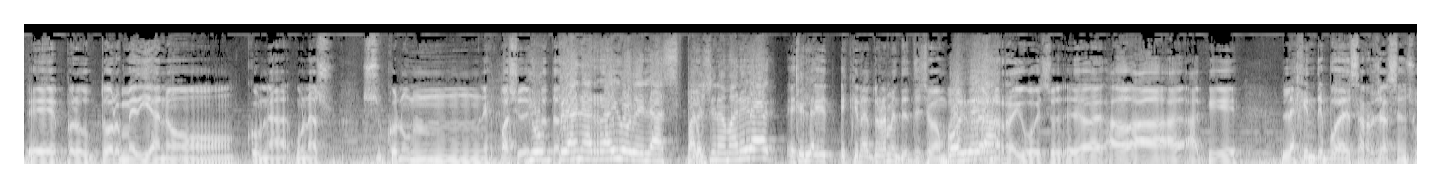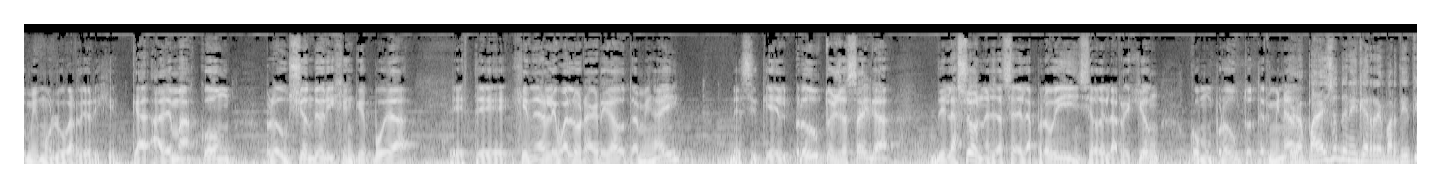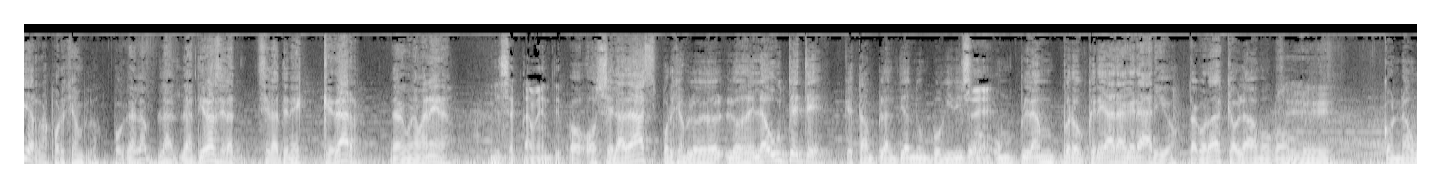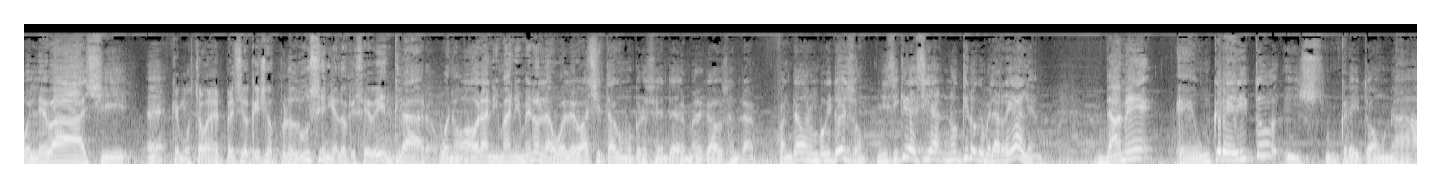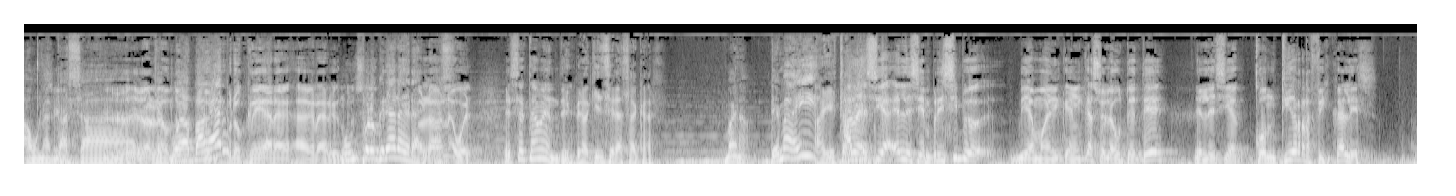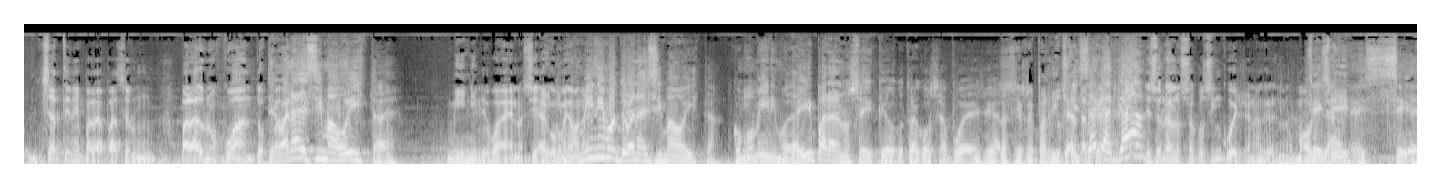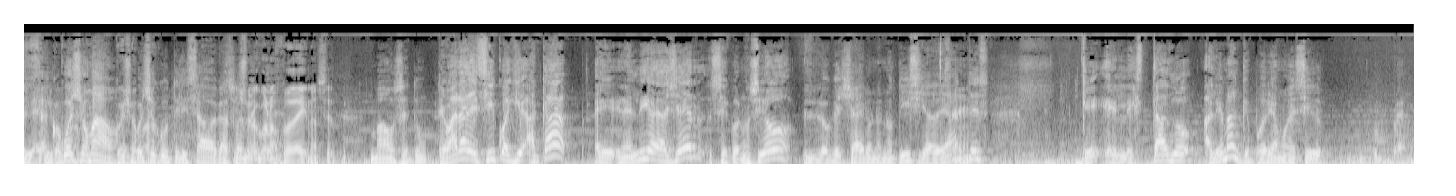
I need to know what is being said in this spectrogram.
eh, productor mediano con una, con, un espacio de y un plan arraigo de las para decir una manera es que, es que naturalmente te lleva un plan arraigo eso eh, a, que la gente pueda desarrollarse en su mismo lugar de origen que además con producción de origen que pueda este, generarle valor agregado también ahí es decir, que el producto ya salga de la zona, ya sea de la provincia o de la región, como un producto terminado. Pero para eso tenés que repartir tierras, por ejemplo, porque la, tierra se la, se la tenés que dar, de alguna manera. Exactamente. O, se la das, por ejemplo, los de la UTT, que están planteando un poquitito un plan procrear agrario. ¿Te acordás que hablábamos con, con Nahuel Levalli. ¿eh? Que mostraban el precio que ellos producen y a lo que se vende. Claro, bueno, ahora ni más ni menos Nahuel Levalli está como presidente del Mercado Central. Contaban un poquito de eso. Ni siquiera decía, no quiero que me la regalen. Dame eh, un crédito y un crédito a una, a una tasa que pueda pagar. Un procrear ag- agrario. Un procrear agrario. Hablaba Nahuel. Exactamente. Pero ¿a quién se la sacas? Bueno, tema ahí. Ahí está. A ver, bien. decía, él decía, en principio, digamos, en el, en el caso de la UTT, él decía, con tierras fiscales ya tenés para, para hacer un, para dar unos cuantos. Te van a decir maoísta, ¿eh? Y Mínimo. bueno, si algo me Como mínimo te van a decir maoísta. Como mínimo. De ahí para no sé qué otra cosa pueden llegar a Si ser. repartiste Si la tarjeta. acá. Eso eran los sacos sin cuello, ¿no? Que eran los Sí, maoístas. la- Sí. sí, el, cuello Mao. El Cuello Mao. que utilizaba Yo casualmente. lo conozco de ahí, no sé. Mao Zedong. Te van a decir cualquier. Acá, eh, en el día de ayer, se conoció lo que ya era una noticia de antes, que el Estado alemán, que podríamos decir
